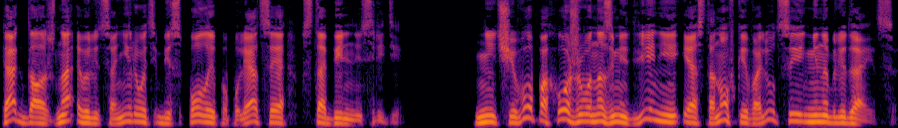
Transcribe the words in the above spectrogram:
как должна эволюционировать бесполая популяция в стабильной среде. Ничего похожего на замедление и остановку эволюции не наблюдается.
